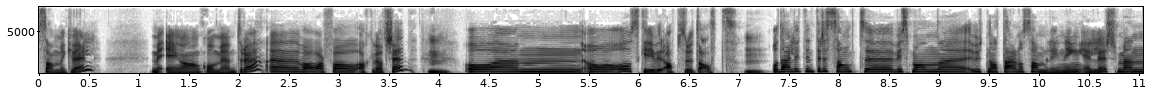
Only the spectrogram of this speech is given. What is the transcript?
samme kveld. Med en gang han kom hjem, tror jeg. Eh, Det var i hvert fall akkurat skjedd. Og, um, og, og skriver absolutt alt. Og det er litt interessant, eh, hvis man, eh, uten at det er noe sammenligning ellers, men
